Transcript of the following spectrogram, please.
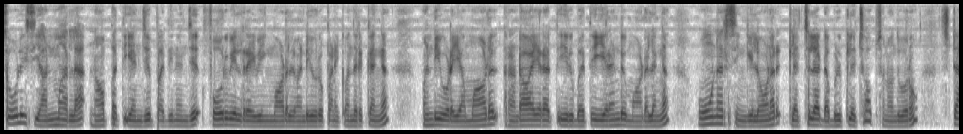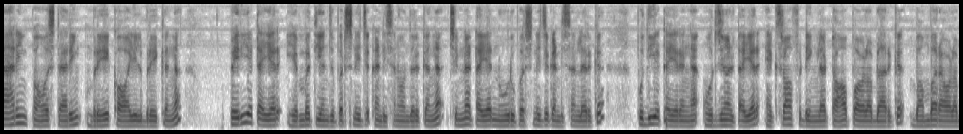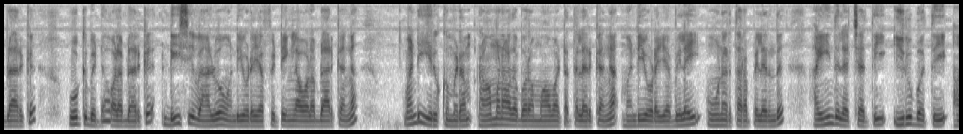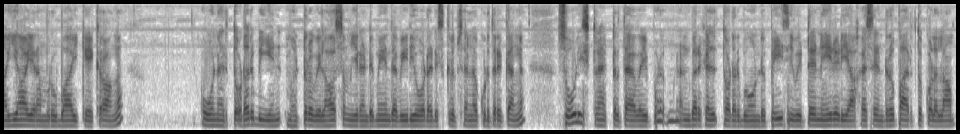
சோலிஸ் அன்மாரில் நாற்பத்தி அஞ்சு பதினஞ்சு ஃபோர் வீல் டிரைவிங் மாடல் வண்டி விற்பனைக்கு வந்திருக்கேங்க. வண்டியுடைய மாடல் ரெண்டாயிரத்தி இருபத்தி இரண்டு மாடலுங்க ஓனர் சிங்கிள் ஓனர் கிளச்சில் டபுள் கிளச் ஆப்ஷன் வந்து வரும். Steering power steering brake oil பிரேக்குங்க பெரிய டயர் எண்பத்தி அஞ்சு பர்சன்டேஜ் கண்டிஷன் வந்திருக்குங்க. சின்ன டயர் நூறு பர்சன்டேஜ் கண்டிஷனில் இருக்குது புதிய டயருங்க ஒரிஜினல் டயர் எக்ஸ்ட்ரா ஃபிட்டிங்கில் டாப் அவைலபிளாக இருக்குது பம்பர் அவைலபிளாக இருக்குது ஊக்கு பெட் அவைலபிளாக இருக்குது டிசி வேல்வும் வண்டியுடைய ஃபிட்டிங்கில் அவைலபிளாக இருக்குங்க. வண்டி இருக்கும் இடம் ராமநாதபுரம் மாவட்டத்தில் இருக்குங்க. வண்டியுடைய விலை ஓனர் தரப்பிலிருந்து ஐந்து லட்சத்தி இருபத்தி ஐயாயிரம் ரூபாய் கேட்குறாங்க ஓனர் தொடர்பு எண் மற்றும் விலாசம் இரண்டுமே இந்த வீடியோவோட டிஸ்கிரிப்ஷனில் கொடுத்துருக்காங்க. சோலிஸ் டிராக்டர் தேவைப்படும் நண்பர்கள் தொடர்பு கொண்டு பேசிவிட்டு நேரடியாக சென்று பார்த்து கொள்ளலாம்.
